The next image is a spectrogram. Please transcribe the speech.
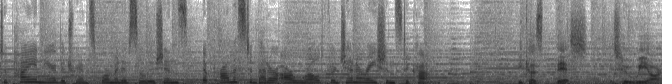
to pioneer the transformative solutions that promise to better our world for generations to come. Because this is who we are.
